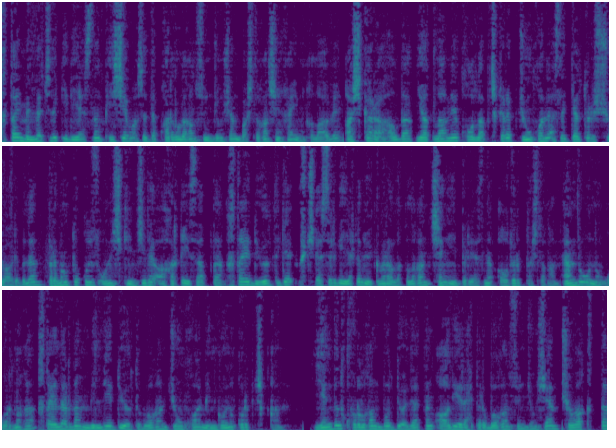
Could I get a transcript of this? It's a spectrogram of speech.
Xitoy millatchilik ideyasining peshevosi deb qaralgan sunjungshan boshlagan shinxay inqilobi oshkora holda yotlarni qo'llab chiqarib junxoni asliga keltirish shiori bilan bir ming to'qqiz yuz o'n ikkinchi yili oxirgi hisobda xitoy davlatiga uch asrga yaqin hukmronlik qilgan ching imperiyasini og'dirib tashlagan hamda uning o'rniga xitoylarning milliy davlati bo'lgan junxo mingoni qurib chiqqan. Yangidan qurilgan bu davlatning oliy rahbari bo'lgan sunjungshan shu vaqtda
